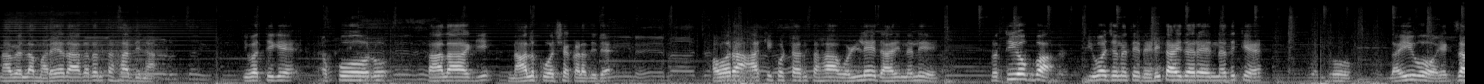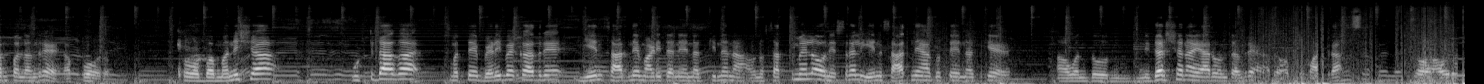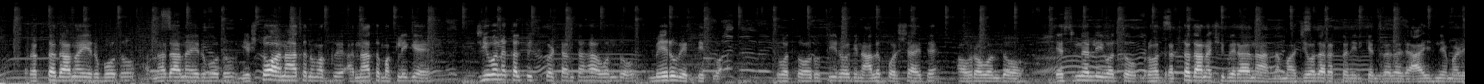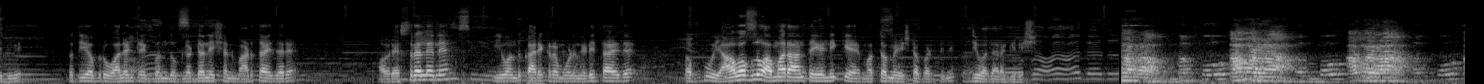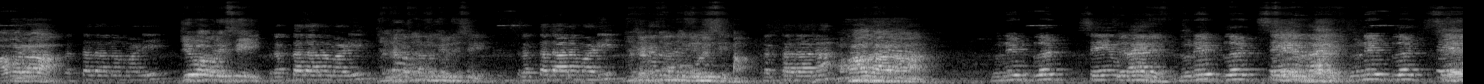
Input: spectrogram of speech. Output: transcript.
ನಾವೆಲ್ಲ ಮರೆಯದಾಗದಂತಹ ದಿನ. ಇವತ್ತಿಗೆ ಅಪ್ಪು ಅವರು ಸಾಲಾಗಿ ನಾಲ್ಕು ವರ್ಷ ಕಳೆದಿದೆ. ಅವರ ಹಾಕಿಕೊಟ್ಟಂತಹ ಒಳ್ಳೆ ದಾರಿನಲ್ಲಿ ಪ್ರತಿಯೊಬ್ಬ ಯುವ ಜನತೆ ನಡೀತಾ ಇದ್ದಾರೆ ಅನ್ನೋದಕ್ಕೆ ಒಂದು ಲೈವ್ ಎಕ್ಸಾಂಪಲ್ ಅಂದರೆ ಅಪ್ಪು ಅವರು. ಸೊ, ಒಬ್ಬ ಮನುಷ್ಯ ಹುಟ್ಟಿದಾಗ ಮತ್ತೆ ಬೆಳಿಬೇಕಾದ್ರೆ ಏನು ಸಾಧನೆ ಮಾಡಿದ್ದಾನೆ ಅನ್ನೋದಕ್ಕಿಂತ ಅವನು ಸತ್ತ ಮೇಲೂ ಅವನ ಹೆಸರಲ್ಲಿ ಏನು ಸಾಧನೆ ಆಗುತ್ತೆ ಅನ್ನೋದಕ್ಕೆ ಒಂದು ನಿದರ್ಶನ ಯಾರು ಅಂತಂದ್ರೆ ಅದು ಅಪ್ಪು ಮಾತ್ರ. ಸೊ ಅವರು ರಕ್ತದಾನ ಇರ್ಬೋದು, ಅನ್ನದಾನ ಇರ್ಬೋದು, ಎಷ್ಟೋ ಅನಾಥನ ಮಕ್ಳು, ಅನಾಥ ಮಕ್ಕಳಿಗೆ ಜೀವನ ಕಲ್ಪಿಸಿಕೊಟ್ಟಂತಹ ಒಂದು ಮೇರು ವ್ಯಕ್ತಿತ್ವ. ಇವತ್ತು ಅವರು ತೀರೋಗಿ ನಾಲ್ಕು ವರ್ಷ ಐತೆ ಅವರ ಒಂದು ಹೆಸರಿನಲ್ಲಿ ಇವತ್ತು ಬೃಹತ್ ರಕ್ತದಾನ ಶಿಬಿರನ ನಮ್ಮ ಜೀವದ ರಕ್ತ ನಿಧಿ ಕೇಂದ್ರದಲ್ಲಿ ಆಯೋಜನೆ ಮಾಡಿದ್ವಿ. ಪ್ರತಿಯೊಬ್ಬರು ವಾಲಂಟಿಯರ್ಗೆ ಬಂದು ಬ್ಲಡ್ ಡೊನೇಷನ್ ಮಾಡ್ತಾ ಇದ್ದಾರೆ. ಅವ್ರ ಹೆಸರಲ್ಲೇ ಈ ಒಂದು ಕಾರ್ಯಕ್ರಮಗಳು ನಡೀತಾ ಇದೆ. ಅಪ್ಪು ಯಾವಾಗಲೂ ಅಮರ ಅಂತ ಹೇಳಲಿಕ್ಕೆ ಮತ್ತೊಮ್ಮೆ ಇಷ್ಟಪಡ್ತೀನಿ. ಜೀವಧಾರ ಗಿರೀಶ್. ಅಮರ ಅಪ್ಪು ಅಮರ ಅಪ್ಪು ಅಮರ ಅಪ್ಪು ಅಮರ. ರಕ್ತದಾನ ಮಾಡಿ ಜೀವ ಉಳಿಸಿ. ರಕ್ತದಾನ ಮಾಡಿ ರಕ್ತದಾನ ಮಾಡಿ ರಕ್ತದಾನ. ಮಹಾದಾನ. Blood save life donate blood save life donate blood save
